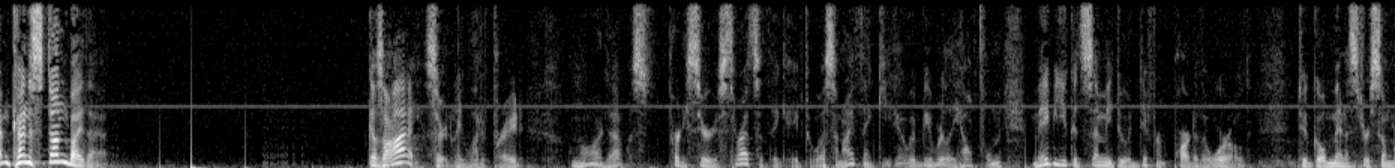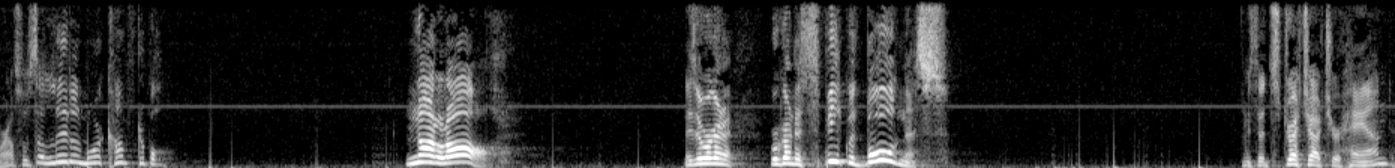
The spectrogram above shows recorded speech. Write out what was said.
I'm kind of stunned by that. Because I certainly would have prayed, Lord, that was pretty serious threats that they gave to us, and I think it would be really helpful. Maybe you could send me to a different part of the world to go minister somewhere else. It was a little more comfortable. Not at all. They said, we're going to we're going to speak with boldness. He said, stretch out your hand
